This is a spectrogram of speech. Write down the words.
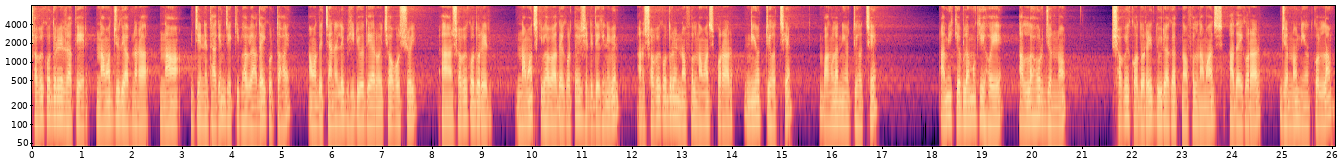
শবে কদরের রাতের নামাজ যদি আপনারা না জেনে থাকেন যে কীভাবে আদায় করতে হয়, আমাদের চ্যানেলে ভিডিও দেওয়া রয়েছে। অবশ্যই শবে কদরের নামাজ কীভাবে আদায় করতে হয় সেটি দেখে নেবেন। আর শবে কদরের নফল নামাজ পড়ার নিয়তটি হচ্ছে, বাংলা নিয়তটি হচ্ছে, আমি কেবলামুখী হয়ে আল্লাহর জন্য শবে কদরে দুই রাকাত নফল নামাজ আদায় করার জন্য নিয়ত করলাম।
